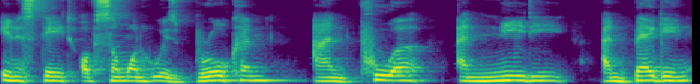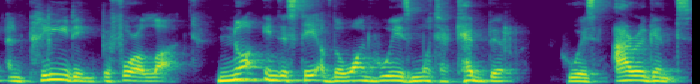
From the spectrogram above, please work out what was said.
in a state of someone who is broken and poor and needy and begging and pleading before Allah not in the state of the one who is mutakabbir, who is arrogant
